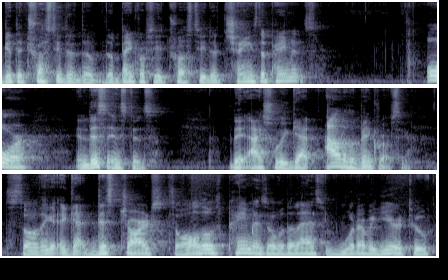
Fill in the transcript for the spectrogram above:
get the trustee, the, the, the bankruptcy trustee to change the payments, or in this instance, they actually got out of the bankruptcy. So they it got discharged. So all those payments over the last whatever year or two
